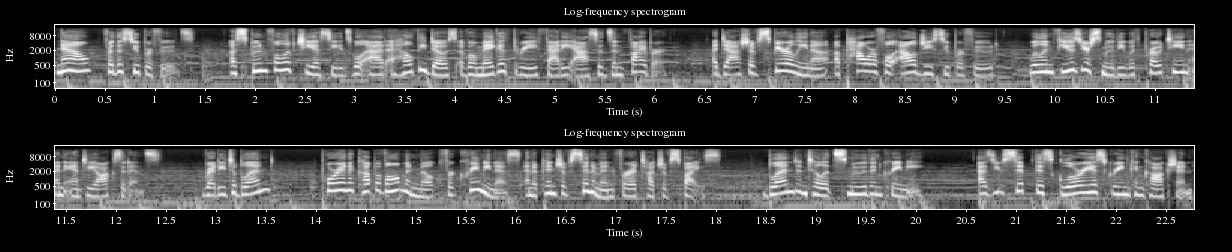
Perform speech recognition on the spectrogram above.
Now, for the superfoods. A spoonful of chia seeds will add a healthy dose of omega-3 fatty acids and fiber. A dash of spirulina, a powerful algae superfood, We'll infuse your smoothie with protein and antioxidants. Ready to blend? Pour in a cup of almond milk for creaminess and a pinch of cinnamon for a touch of spice. Blend until it's smooth and creamy. As you sip this glorious green concoction,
